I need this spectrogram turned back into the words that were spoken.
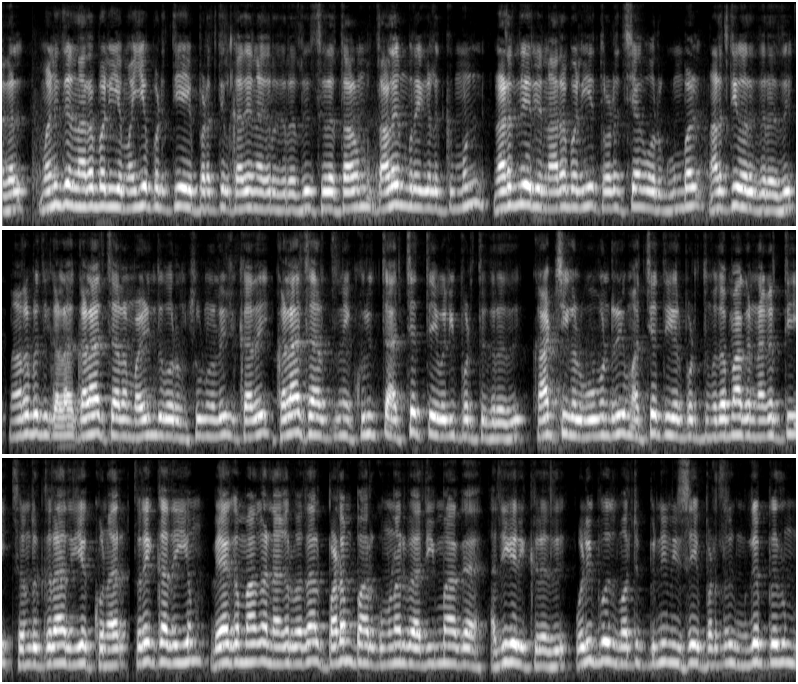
முடித்திருக்கிறார்கள் மனித நரபலியை மையப்படுத்திய இப்படத்தில் கதை நகர்கிறது. சில தலம் தலைமுறைகளுக்கு முன் நடந்தேறிய நரபலியை தொடர்ச்சியாக ஒரு கும்பல் நடத்தி வருகிறது. நரபதி கலா கலாச்சாரம் அழிந்து வரும் சூழ்நிலையில் கதை கலாச்சாரத்தினை குறித்த அச்சத்தை வெளிப்படுத்துகிறது. காட்சிகள் ஒவ்வொன்றையும் அச்சத்தை ஏற்படுத்தும் விதமாக நகர்த்தி சென்றிருக்கிறார் இயக்குனர். திரைக்கதையும் வேகமாக நகர்வதால் படம் பார்க்கும் உணர்வு அதிகமாக அதிகரிக்கிறது. ஒளிப்பது மற்றும் பின்னணி இசை படத்திற்கு மிக பெரும்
